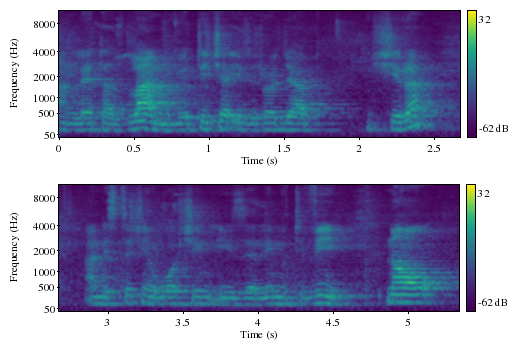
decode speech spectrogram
and let us learn. Your teacher is Roger Mshira, and the station you're watching is uh, Elimu TV. Now,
